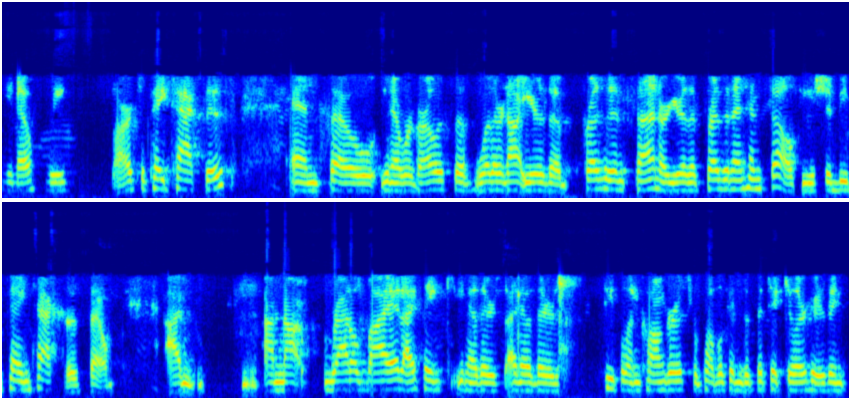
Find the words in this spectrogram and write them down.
you know, we are to pay taxes, and so you know, regardless of whether or not you're the president's son or you're the president himself, you should be paying taxes. So, I'm I'm not rattled by it. I think you know, there's I know there's people in Congress, Republicans in particular, who think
